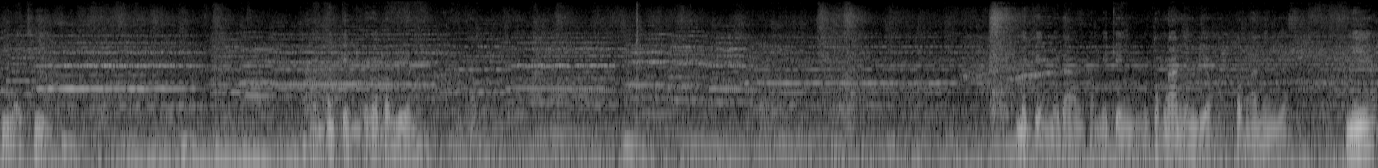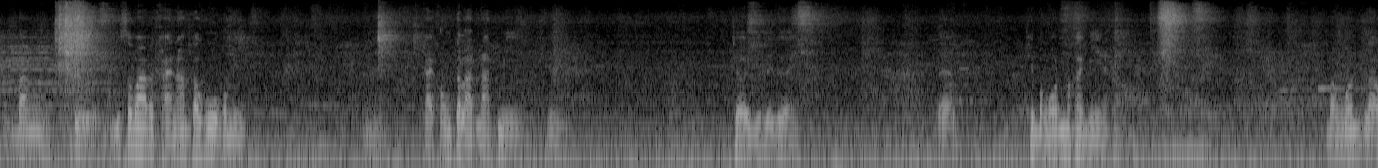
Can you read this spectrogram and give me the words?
มีหลายที่มันต้องเก่งก็ต้องเรียนนะครับ ไม่เก่งไม่ได้ครับ ไม่เก่งตกงานอย่างเดียวครับตกงานอย่างเดียว มีบางที่วิศวะไปขายน้ำเต้าหู้ก็มี ขายของตลาดนัดมีมีเจออยู่เรื่อยๆ แต่ที่บางมดไม่ค่อยมีนะครับ บางมดเรา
